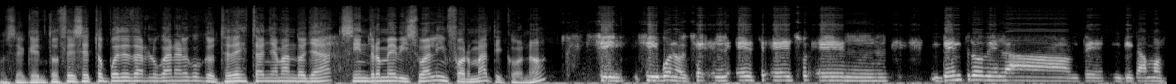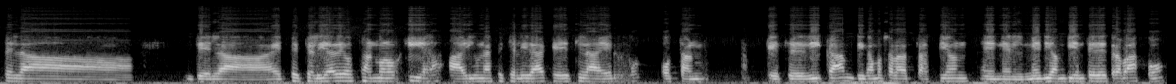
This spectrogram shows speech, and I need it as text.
O sea que entonces esto puede dar lugar a algo que ustedes están llamando ya síndrome visual informático, ¿no? Sí, sí, bueno, es, es el dentro de la, de, digamos de la de la especialidad de oftalmología hay una especialidad que es la oftalmología que se dedica, digamos, a la adaptación en el medio ambiente de trabajo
